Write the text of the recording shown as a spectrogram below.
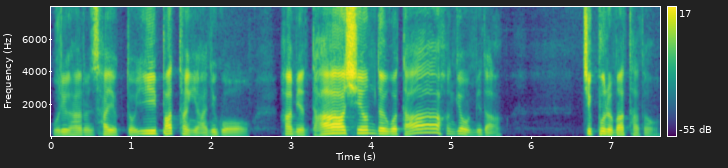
우리가 하는 사역도 이 바탕이 아니고 하면 다 시험 들고 다 한겨 옵니다. 직분을 맡아도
